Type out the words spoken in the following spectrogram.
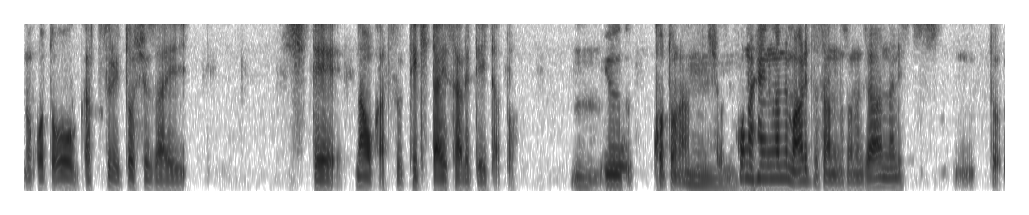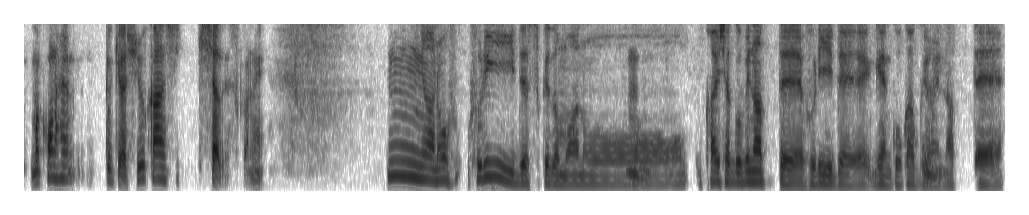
のことをがっつりと取材して、なおかつ敵対されていたと。うんいうことなんでしょう。うんこの辺がでも有田さんのそのジャーナリスト、まあ、この辺の時は週刊誌記者ですかね。うん、あの、フフリーですけども、あのー会社クビになってフリーで原稿書くようになって、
